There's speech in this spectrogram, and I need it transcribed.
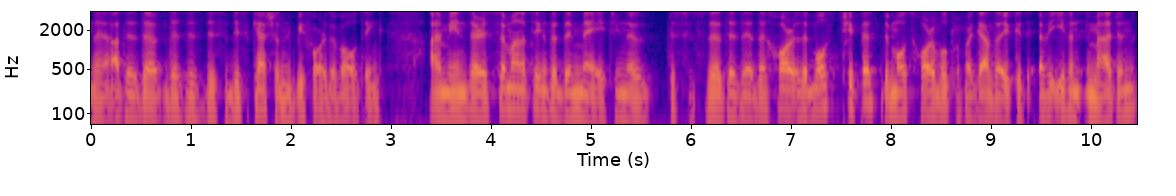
at the, this, this discussion before the voting. I mean, there is so many things that they made. You know, this is the the the, the, hor- the most cheapest, the most horrible propaganda you could ever even imagine,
